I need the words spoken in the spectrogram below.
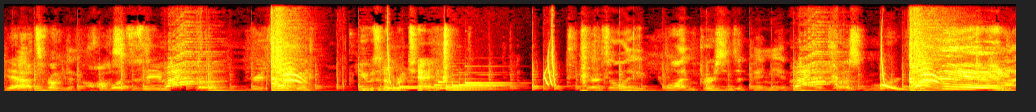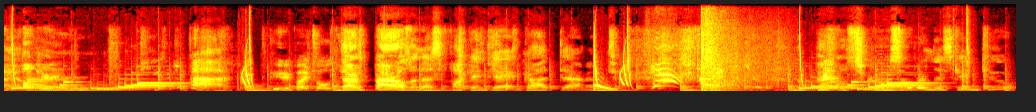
yeah That's from, fucking from what's his awesome. name uh, Grease Champion. He was number ten. There's only one person's opinion I trust more. Hey, fuck you! Ah, PewDiePie told you. There's barrels in this fucking game, god damn it. The barrels screw us over in this game too.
